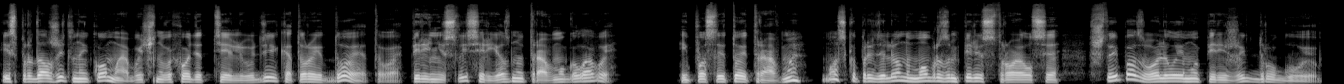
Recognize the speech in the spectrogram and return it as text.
из продолжительной комы обычно выходят те люди, которые до этого перенесли серьезную травму головы. И после той травмы мозг определенным образом перестроился, что и позволило ему пережить другую.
